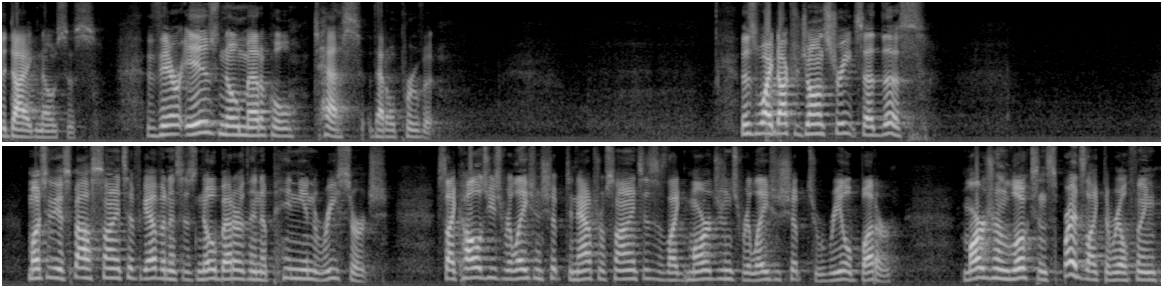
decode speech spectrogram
the diagnosis. There is no medical test that'll prove it. This is why Dr. John Street said this. Much of the espoused scientific evidence is no better than opinion research. Psychology's relationship to natural sciences is like margarine's relationship to real butter. Margarine looks and spreads like the real thing,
